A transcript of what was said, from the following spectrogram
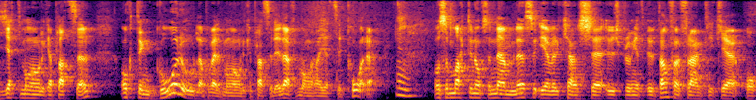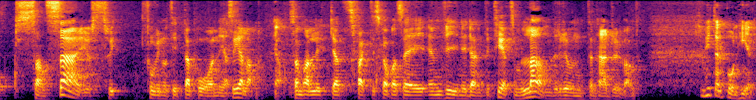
jättemånga olika platser. Och den går att odla på väldigt många olika platser. Det är därför många har gett sig på det. Och som Martin också nämnde så är väl kanske ursprunget utanför Frankrike och Sancerre just så får vi nog titta på Nya Zeeland. Ja. Som har lyckats faktiskt skapa sig en vinidentitet som land runt den här druvan. Som hittade på en helt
